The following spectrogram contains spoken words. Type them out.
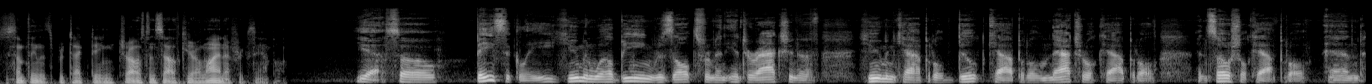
something that's protecting Charleston, South Carolina, for example. Yeah, so basically, human well being results from an interaction of human capital, built capital, natural capital, and social capital. And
